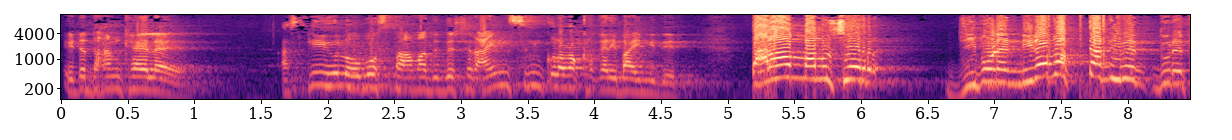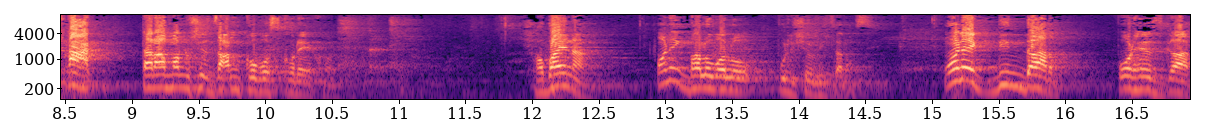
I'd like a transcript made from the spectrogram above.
এটা ধান খেলায় আজকেই হলো অবস্থা আমাদের দেশের আইন শৃঙ্খলা রক্ষাকারী বাহিনীদের। তারা মানুষের জীবনের নিরাপত্তা দিবে, দূরে থাক। তারা মানুষের যান কবচ করে এখন। সবাই না, অনেক ভালো ভালো পুলিশ অফিসার আছে। অনেক দিনদার, পরহেজগার।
